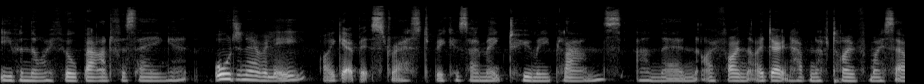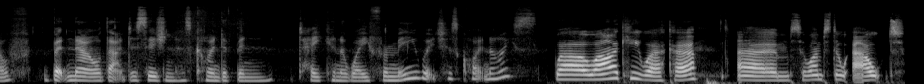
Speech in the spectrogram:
even though I feel bad for saying it. Ordinarily, I get a bit stressed because I make too many plans and then I find that I don't have enough time for myself. But now that decision has kind of been taken away from me, which is quite nice. Well, I'm a key worker, um, so I'm still out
